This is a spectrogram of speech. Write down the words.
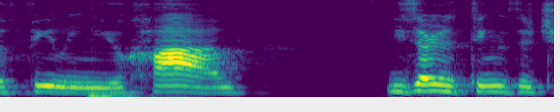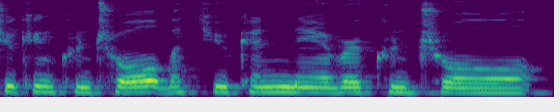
the feeling you have these are the things that you can control but you can never control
